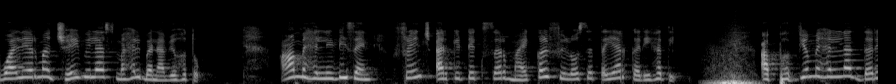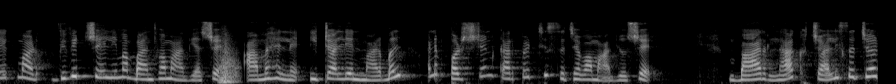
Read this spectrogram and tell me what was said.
ગ્વાલિયરમાં જયવિલાસ મહેલ બનાવ્યો હતો. આ મહેલની design French architect sir Michael Filose તૈયાર કરી હતી. આ ભવ્ય મહેલના દરેક માળ વિવિધ શૈલીમાં બાંધવામાં આવ્યા છે. આ મહેલને ઇટાલિયન માર્બલ અને પર્શિયન કાર્પેટથી સજાવવામાં આવ્યો છે. બાર લાખ ચાલીસ હજાર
